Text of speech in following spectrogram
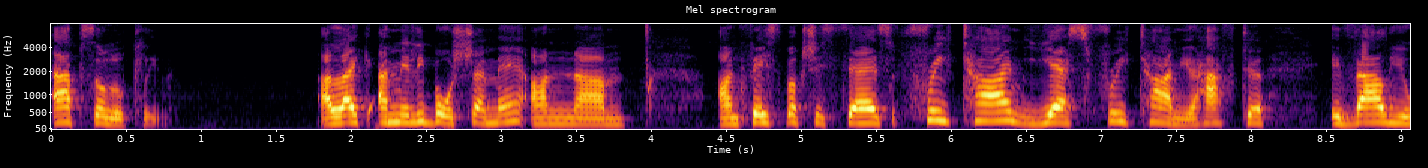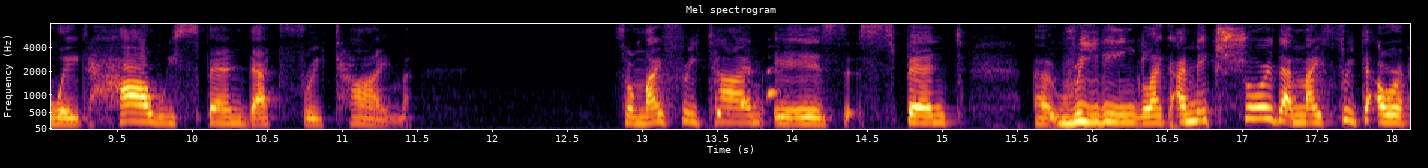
Absolutely. I like Amélie Beauchemin on um, on Facebook, she says, free time. Yes, free time. You have to evaluate how we spend that free time. So, my free time is spent uh, reading. Like I make sure that my free time, or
